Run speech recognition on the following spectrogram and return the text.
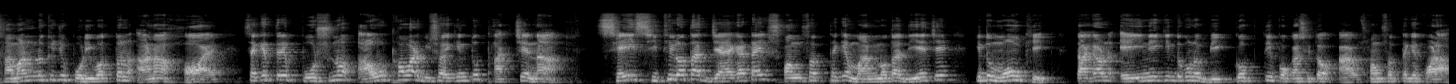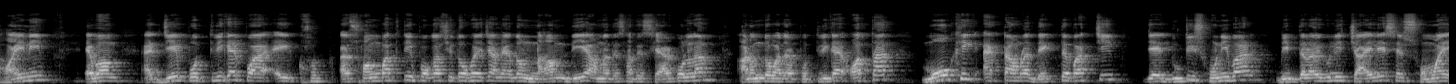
সামান্য কিছু পরিবর্তন আনা হয়, সেক্ষেত্রে প্রশ্ন আউট হওয়ার বিষয় কিন্তু থাকছে না। সেই শিথিলতার জায়গাটাই সংসদ থেকে মান্যতা দিয়েছে, কিন্তু মৌখিক। তার কারণ এই নিয়ে কিন্তু কোনো বিজ্ঞপ্তি প্রকাশিত সংসদ থেকে করা হয়নি এবং যে পত্রিকায় এই সংবাদটি প্রকাশিত হয়েছে, আমি একদম নাম দিয়ে আপনাদের সাথে শেয়ার করলাম, আনন্দবাজার পত্রিকায়। অর্থাৎ মৌখিক একটা আমরা দেখতে পাচ্ছি যে দুটি শনিবার বিদ্যালয়গুলি চাইলে সে সময়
